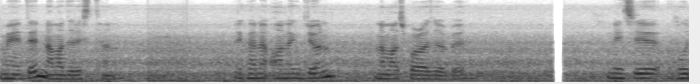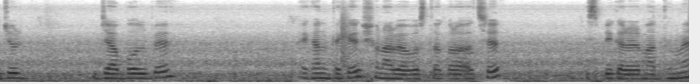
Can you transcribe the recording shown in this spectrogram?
মেয়েদের নামাজের স্থান। এখানে অনেকজন নামাজ পড়া যাবে। নিচে হুজুর যা বলবে, এখান থেকে শোনার ব্যবস্থা করা আছে স্পিকারের মাধ্যমে।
